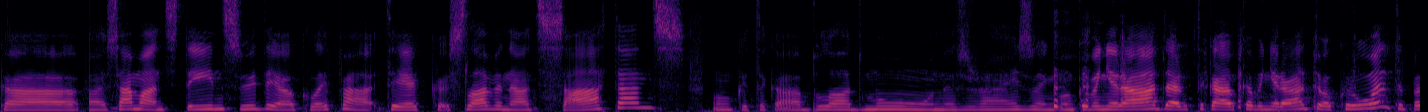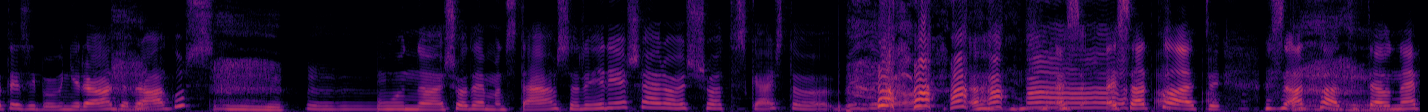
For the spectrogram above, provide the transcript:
ka uh, Samants Tīnas video klipā tiek slavināts sātans, un ka tā kā blood moon is rising, un ka viņa rāda, ar, kā, ka viņa rāda to kroni, tad patiesībā viņa rāda ragus. Un uh, šodien mans tēvs arī ir iešērojis šo skaisto video. es, es atklāti, es atklāti tev ne,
